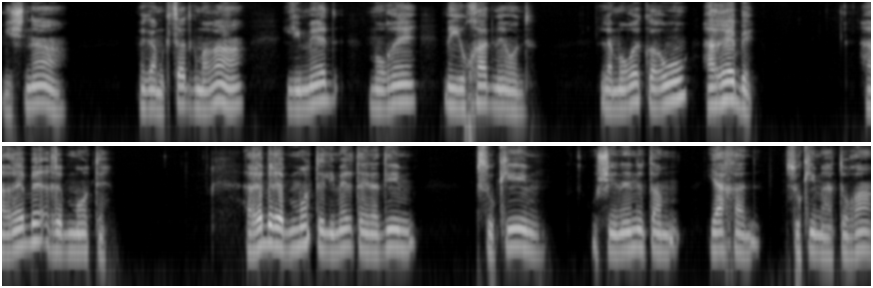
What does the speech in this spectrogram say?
משנה וגם קצת גמרא, לימד מורה מיוחד מאוד. למורה קראו הרבה. הרבה רב מוטה. הרבה רב מוטה לימד את הילדים פסוקים, הוא שינן אותם יחד, פסוקים מהתורה.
